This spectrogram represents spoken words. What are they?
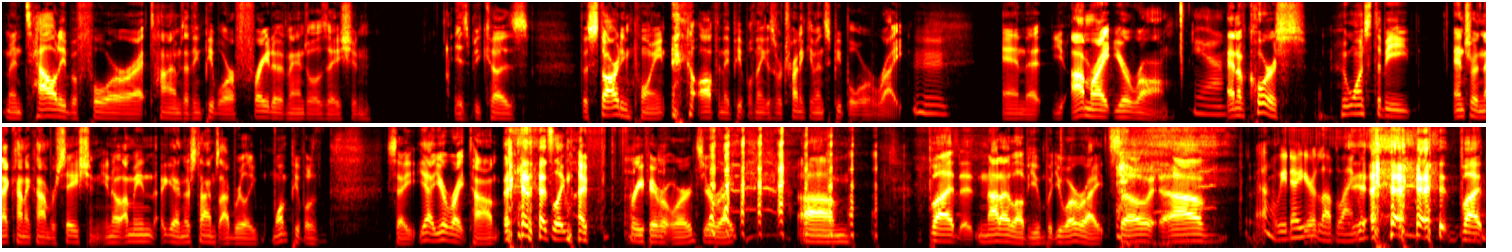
mentality before, or at times, I think people are afraid of evangelization, is because the starting point often that people think is we're trying to convince people we're right, Mm-hmm. and that you, I'm right, you're wrong. yeah. And of course, who wants to be entering that kind of conversation? You know, I mean, again, there's times I really want people to say, "Yeah, you're right, Tom." That's like my three favorite words. You're right. um, but not "I love you," but you are right. So, um, Oh, we know your love language. but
